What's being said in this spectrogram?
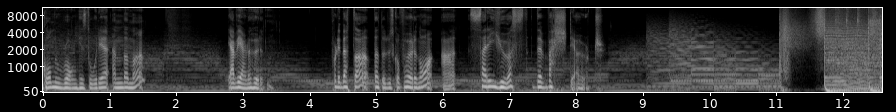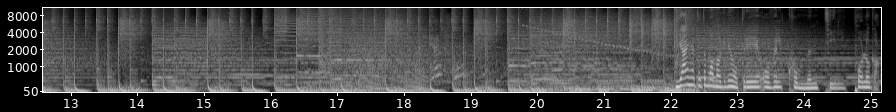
gone wrong-historie enn denne. Jeg vil gjerne høre den. Fordi dette, dette du skal få høre nå, er seriøst det verste jeg har hørt. Jeg heter Tamanna Gnihotri, og velkommen til På loggan.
